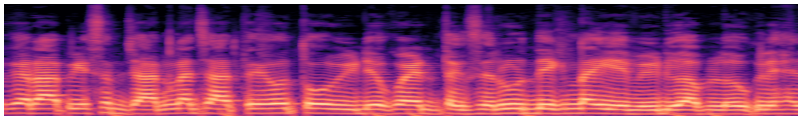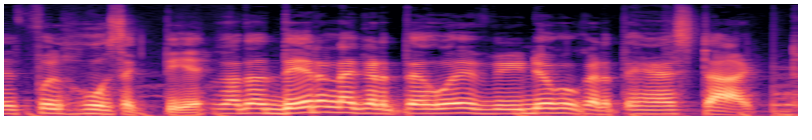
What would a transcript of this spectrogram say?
अगर आप ये सब जानना चाहते हो तो वीडियो को एंड तक ज़रूर देखना। ये वीडियो आप लोगों के लिए हेल्पफुल हो सकती है। ज़्यादा देर ना करते हुए वीडियो को करते हैं स्टार्ट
